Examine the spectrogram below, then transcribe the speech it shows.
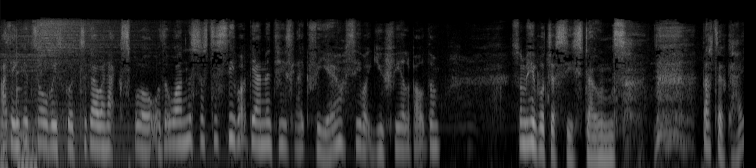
I think it's always good to go and explore other ones just to see what the energy is like for you see what you feel about them. Some people just see stones. That's okay.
